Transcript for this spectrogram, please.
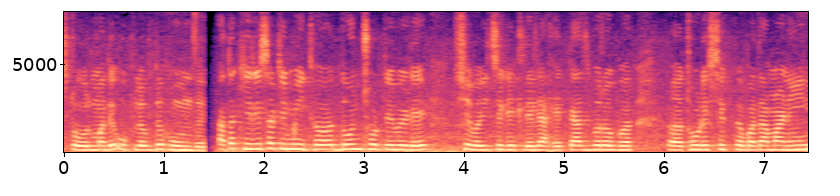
स्टोअरमध्ये उपलब्ध होऊन जाईल. आता खिरीसाठी मी इथं दोन छोटे वेडे शेवईचे घेतलेले आहेत. त्याचबरोबर थोडेसे बदाम आणि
